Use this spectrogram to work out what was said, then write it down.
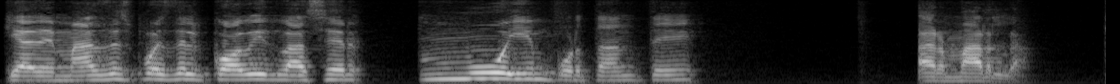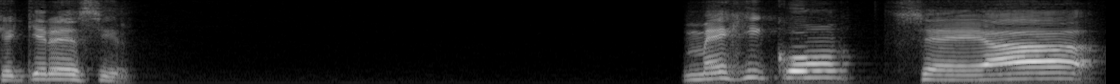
que además después del COVID va a ser muy importante armarla. ¿Qué quiere decir? México se ha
